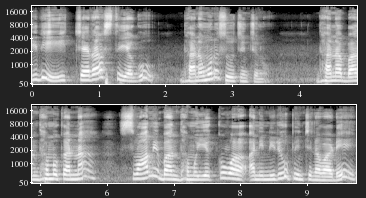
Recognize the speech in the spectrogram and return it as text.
ఇది చరాస్తియగు ధనమును సూచించును. ధన బంధము కన్నా స్వామి బంధము ఎక్కువ అని నిరూపించిన వాడే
